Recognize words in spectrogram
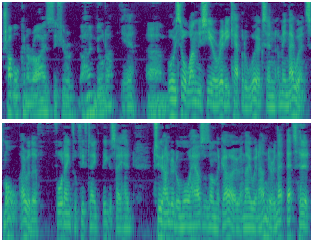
trouble can arise if you're a home builder. Yeah. Um, well, we saw one this year already, Capital Works, and I mean they weren't small. They were the 14th or 15th biggest. They had 200 or more houses on the go, and they went under, and that that's hurt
